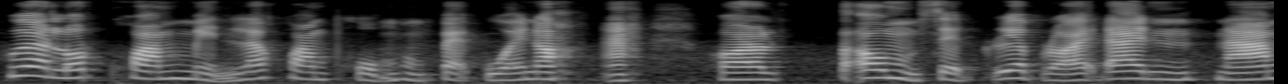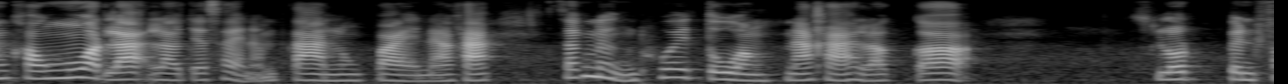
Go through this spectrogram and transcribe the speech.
เพื่อลดความเหม็นและความขมของแปะกล้วยเนาะอะพอต้มเสร็จเรียบร้อยได้น้ำเขางวดแล้วเราจะใส่น้ำตาลลงไปนะคะ สักหนึ่งถ้วยตวงนะคะ แล้วก็ลดเป็นไฟ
